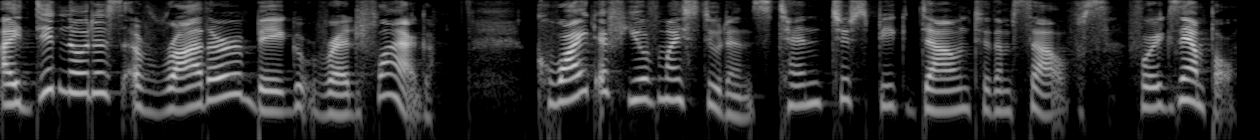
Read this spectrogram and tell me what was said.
I did notice a rather big red flag. Quite a few of my students tend to speak down to themselves. For example,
